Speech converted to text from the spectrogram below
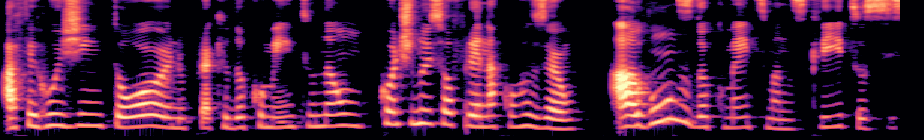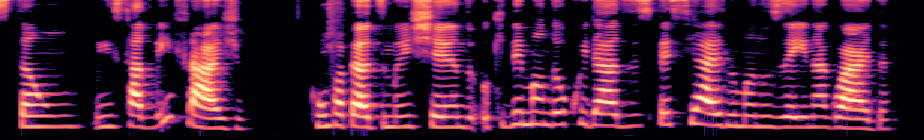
a ferrugem em torno para que o documento não continue sofrendo a corrosão. Alguns dos documentos manuscritos estão em estado bem frágil, com papel desmanchando, o que demandou cuidados especiais no manuseio e na guarda,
